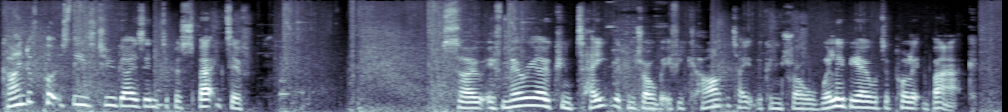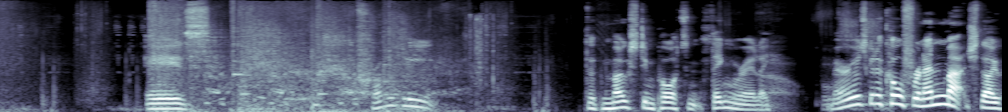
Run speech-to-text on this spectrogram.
kind of puts these two guys into perspective. So if Mirio can take the control, but if he can't take the control, will he be able to pull it back? Is probably the most important thing, really. Mirio's going to call for an end match, though.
